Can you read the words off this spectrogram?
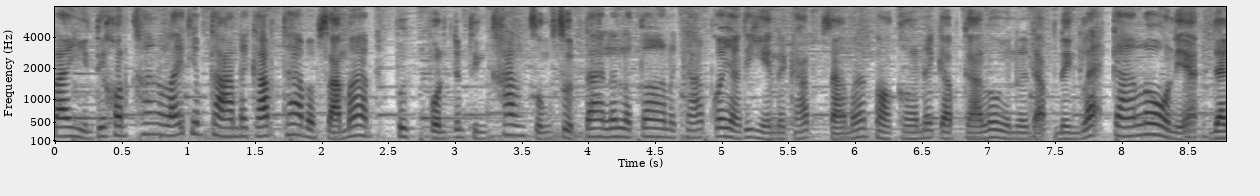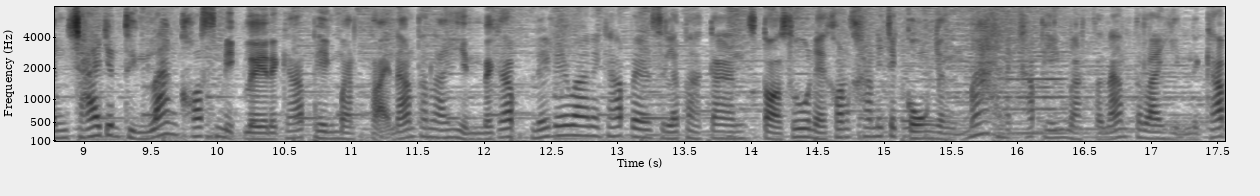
ลายหินที่ค่อนข้างไร้เทียมทานนะครับถ้าแบบสามารถฝึกฝนจนถึงขั้นสูงสุดได้แล้วล้วก็นะครับก็อย่างที่เห็นนะครับสามารถต่อกรได้กับกาโลอยู่ในระดับหนึ่งและกาโลเนี่ยยังใช้จนถึงร่างคอสมิกเลยนะครับ เพลงหมัดสายน้ำทลายหินนะครับ เรียกได้ว่านะครับเป็นศิลปะการต่อสู้เนี่ยค่อนข้างที่จะโกงอย่างมากนะครับ เพลงหมัดสายน้ำทลายหินนะครับ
